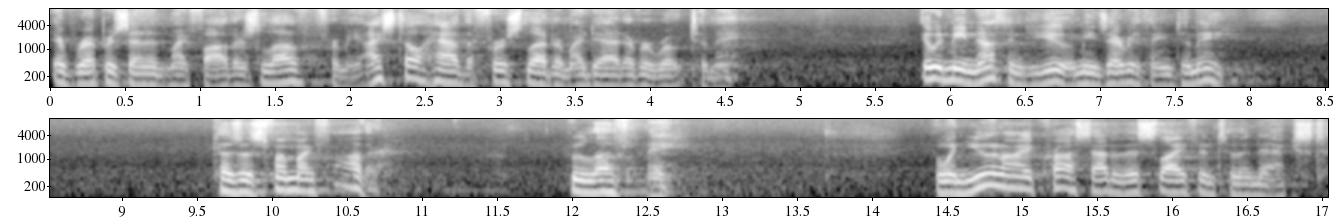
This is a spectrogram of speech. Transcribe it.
it represented my father's love for me. I still have the first letter my dad ever wrote to me. It would mean nothing to you, it means everything to me. Because it's from my father who loved me. And when you and I cross out of this life into the next,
